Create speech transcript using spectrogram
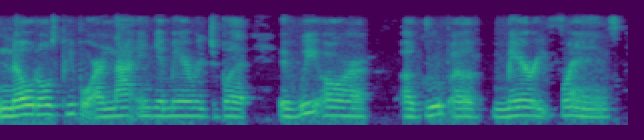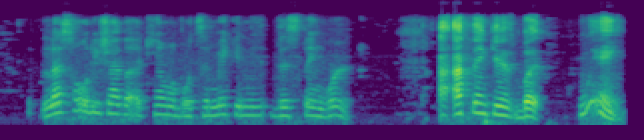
No, those people are not in your marriage, but if we are a group of married friends, let's hold each other accountable to making this thing work. I, think it's, but we ain't,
